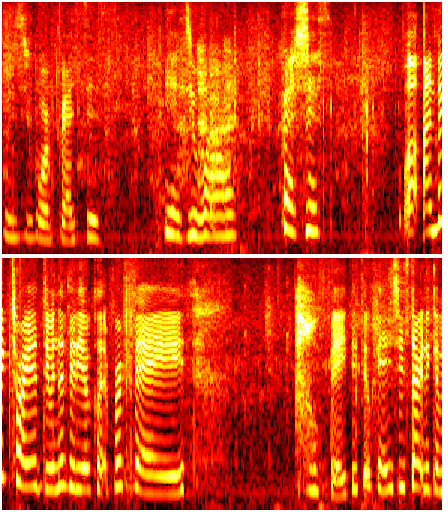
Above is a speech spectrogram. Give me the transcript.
You are precious. Yes, you are. Precious. Well, I'm Victoria doing the video clip for Faith. Oh, Faith, it's okay. She's starting to come in.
